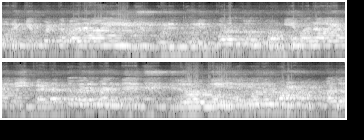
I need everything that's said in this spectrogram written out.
മുറിക്കപ്പെട്ടവനായി ഒരു തൊലിപ്പുറത്ത് തൂങ്ങിയവനായിട്ട് നീ കടന്നു വരുമെന്ന് ലോകേ ഒരു മുഹമ്മദ്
